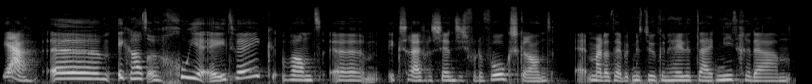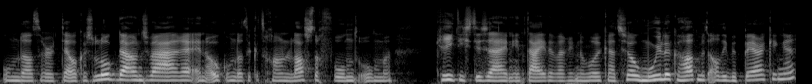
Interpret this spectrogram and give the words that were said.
Ja, ehm, ik had een goede eetweek, want ehm, ik schrijf recensies voor de Volkskrant. Eh, Maar dat heb ik natuurlijk een hele tijd niet gedaan, omdat er telkens lockdowns waren. En ook omdat ik het gewoon lastig vond om kritisch te zijn in tijden waarin de horeca het zo moeilijk had met al die beperkingen.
